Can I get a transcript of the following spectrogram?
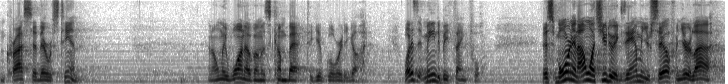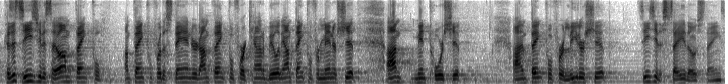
And Christ said there was 10. And only one of them has come back to give glory to God. What does it mean to be thankful? This morning, I want you to examine yourself and your life because it's easy to say, Oh, I'm thankful. I'm thankful for the standard. I'm thankful for accountability. I'm thankful for mentorship. I'm mentorship. I'm thankful for leadership. It's easy to say those things.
